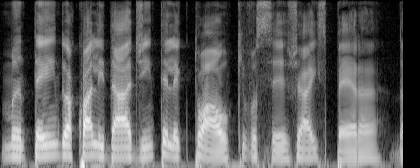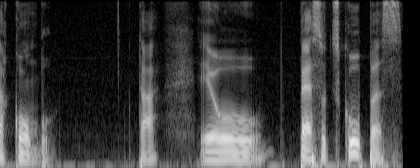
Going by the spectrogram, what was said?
mantendo a qualidade intelectual que você já espera da Combo, tá? Eu peço desculpas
